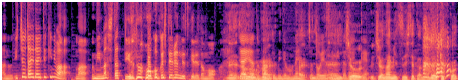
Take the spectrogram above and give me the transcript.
あの、一応大々的には、まあ、産みましたっていうのを報告してるんですけれども、ね ジャイアンのあ番組でもね、はいちょっとお休みいただいて。えー一応、うちは内密にしてたので、結構、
